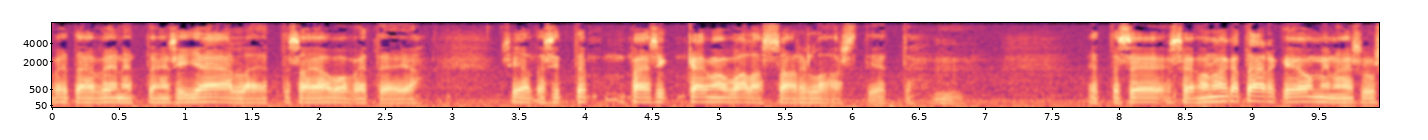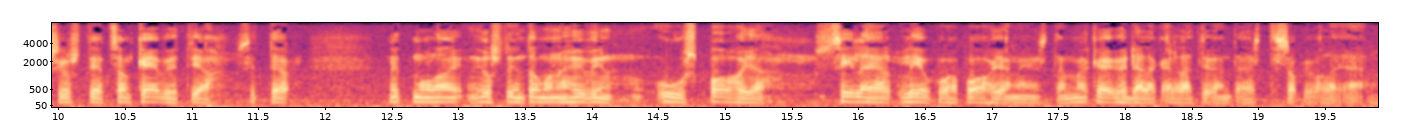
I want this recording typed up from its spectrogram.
vetää venettä ensin jäällä, että sai avoveteen ja sieltä sitten pääsi käymään Valassaarilla asti. Että, mm. että se, se, on aika tärkeä ominaisuus justi, että se on kevyt ja sitten nyt mulla on justiin tuommoinen hyvin uusi pohja, sileä liukuva pohja, niin sitten melkein yhdellä kädellä työntää sitten sopivalla jäällä.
